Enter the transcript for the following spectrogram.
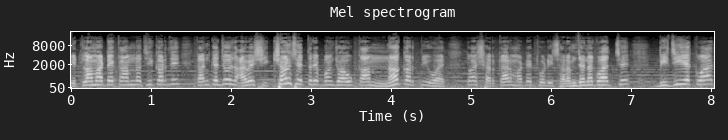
એટલા માટે કામ નથી કરતી. કારણ કે જો હવે શિક્ષણ ક્ષેત્રે પણ જો આવું કામ ન કરતી હોય તો આ સરકાર માટે થોડી શરમજનક વાત છે. બીજી એક વાત,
